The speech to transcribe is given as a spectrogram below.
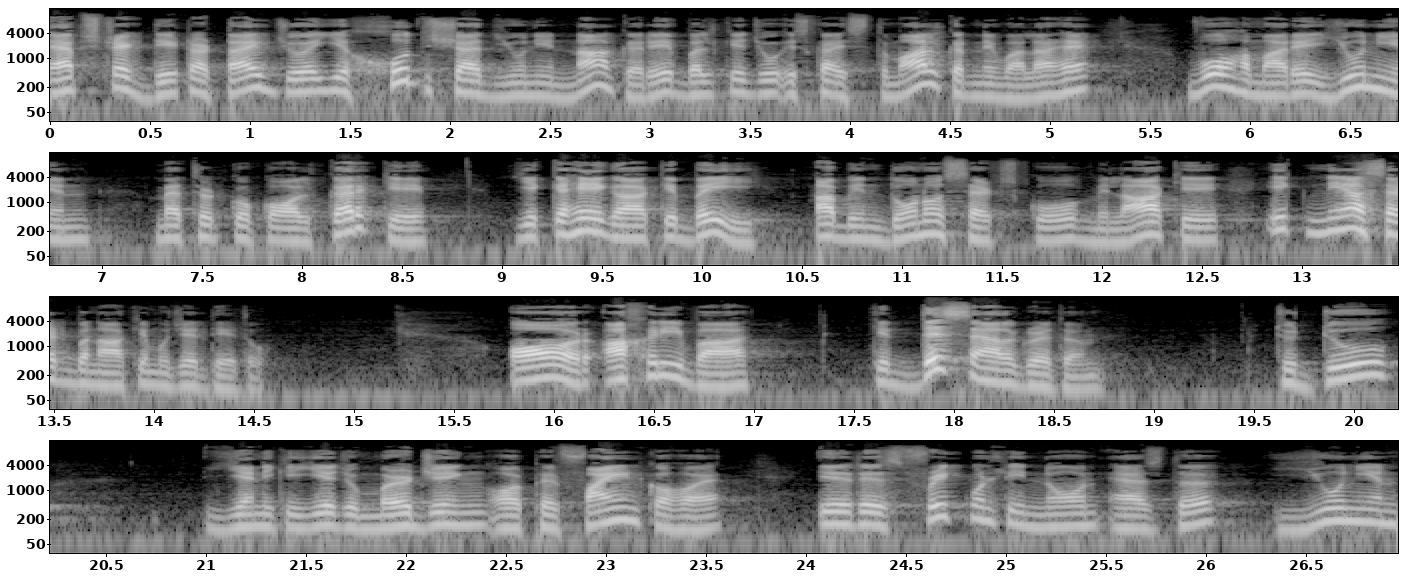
ایبسٹریکٹ ڈیٹا ٹائپ جو ہے، یہ خود شاید یونین نہ کرے، بلکہ جو اس کا استعمال کرنے والا ہے، وہ ہمارے یونین میتھڈ کو کال کر کے یہ کہے گا کہ بھائی اب ان دونوں سیٹس کو ملا کے ایک نیا سیٹ بنا کے مجھے دے دو۔ اور آخری بات کہ دس ایلگردم ٹو ڈو یعنی کہ یہ جو مرجنگ اور پھر فائنڈ کا ہے it is frequently known as the union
